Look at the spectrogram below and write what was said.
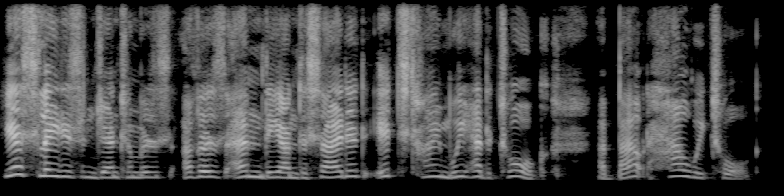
Yes, ladies and gentlemen, others and the undecided, it's time we had a talk about how we talk.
